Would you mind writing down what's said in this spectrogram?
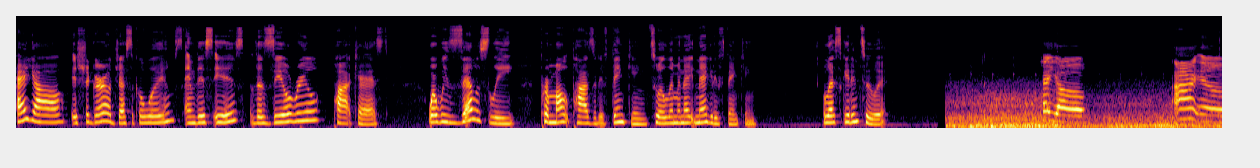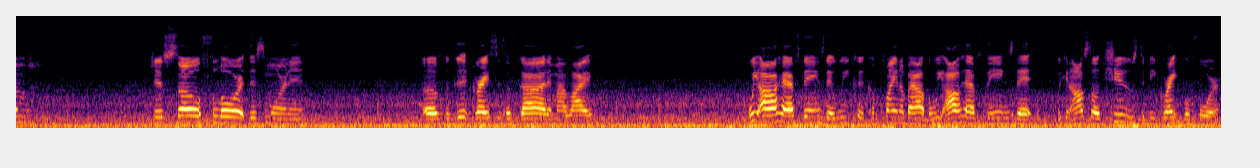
Hey y'all, it's your girl Jessica Williams, and this is the Zeal Real podcast, where we zealously promote positive thinking to eliminate negative thinking. Let's get into it. Hey y'all, I am just so floored this morning of the good graces of God in my life. We all have things that we could complain about, but we all have things that we can also choose to be grateful for.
